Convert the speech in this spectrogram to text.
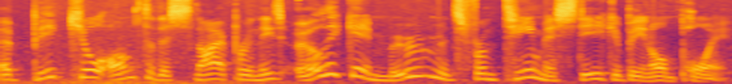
a big kill onto the sniper, and these early game movements from Team Mystique have been on point.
